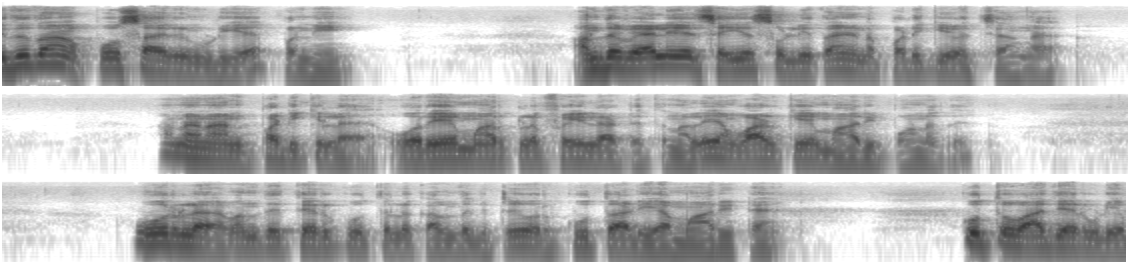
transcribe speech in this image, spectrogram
இதுதான் பூசாரியினுடைய பணி. அந்த வேலையை செய்ய சொல்லி தான் என்னை படிக்க வச்சாங்க. ஆனால் நான் படிக்கலை. ஒரே மார்க்கில் ஃபெயில் ஆட்டதுனால என் வாழ்க்கையே மாறி போனது. ஊரில் வந்து தெருக்கூத்தில் கலந்துக்கிட்டு ஒரு கூத்தாடியாக மாறிட்டேன். கூத்து வாத்தியாருடைய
